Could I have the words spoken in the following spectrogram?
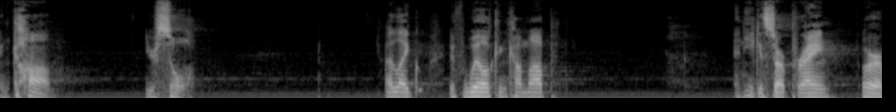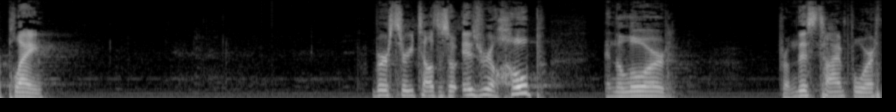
and calm your soul. I like if Will can come up and he can start praying or playing. Verse 3 tells us So Israel, hope in the Lord from this time forth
